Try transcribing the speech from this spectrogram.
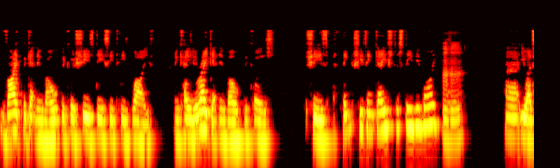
Viper getting involved because she's DCT's wife, and Kay Lee Ray getting involved because she's, I think she's engaged to Stevie Boy. hmm Uh, you had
